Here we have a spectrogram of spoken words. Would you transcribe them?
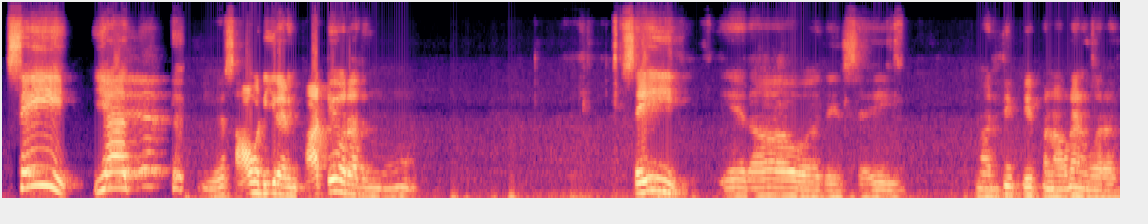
செய். சாவடிக்கிறேன் எனக்கு பாட்டே வராது. செய். ஏதாவது செய். மறுபடியும் பே பண்ணா கூட எனக்கு வராது.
